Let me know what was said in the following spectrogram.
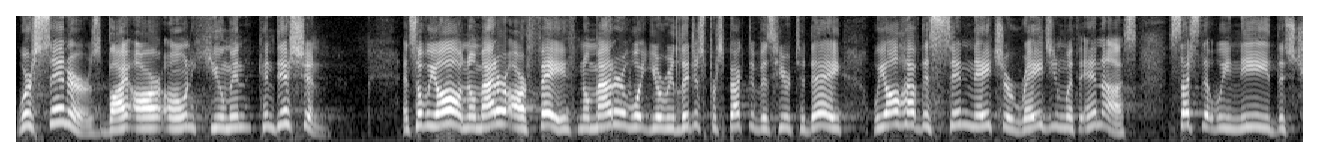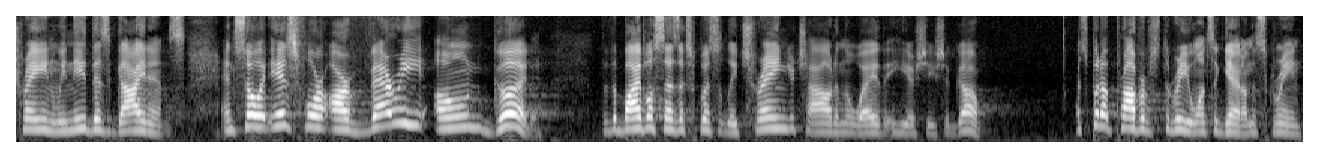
We're sinners by our own human condition. And so, we all, no matter our faith, no matter what your religious perspective is here today, we all have this sin nature raging within us, such that we need this train, we need this guidance. And so, it is for our very own good that the Bible says explicitly train your child in the way that he or she should go. Let's put up Proverbs 3 once again on the screen.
